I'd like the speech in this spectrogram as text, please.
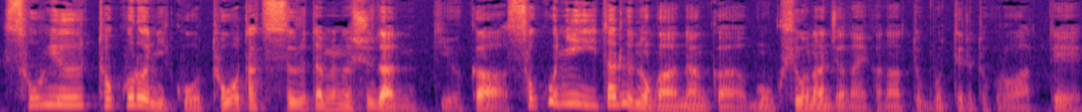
そういうところにこう到達するための手段っていうかそこに至るのがなんか目標なんじゃないかなって思ってるところがあって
